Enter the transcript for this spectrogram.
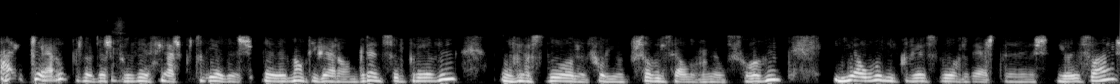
ah, quero, portanto, as presidenciais portuguesas eh, não tiveram grande surpresa. O vencedor foi o professor Marcelo Rebelo de Sousa e é o único vencedor destas eleições.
